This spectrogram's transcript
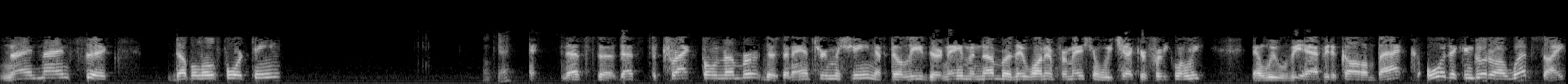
nine nine six double o fourteen. Okay. That's the that's the track phone number. There's an answering machine. If they'll leave their name and number, they want information. We check it frequently, and we will be happy to call them back. Or they can go to our website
